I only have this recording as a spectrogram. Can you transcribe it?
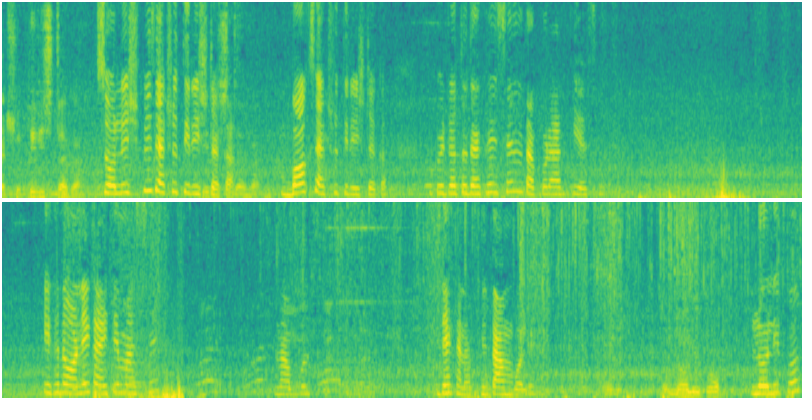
একশো তিরিশ টাকা। চল্লিশ পিস একশো তিরিশ 30 টাকা। টাকা। বক্স একশো তিরিশ টাকা। এটা তো দেখাইছেন তারপর আর কি আছে? এখানে অনেক আইটেম আছে। না বলছি দেখেন আপনি দাম বলে ললিপপ ললিপপ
